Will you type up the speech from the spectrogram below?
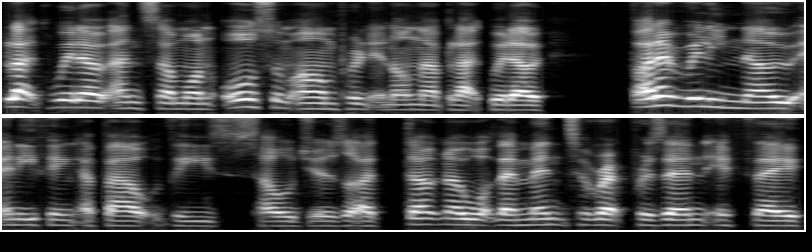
Black Widow and someone, awesome arm printing on that Black Widow. But I don't really know anything about these soldiers. I don't know what they're meant to represent, if they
